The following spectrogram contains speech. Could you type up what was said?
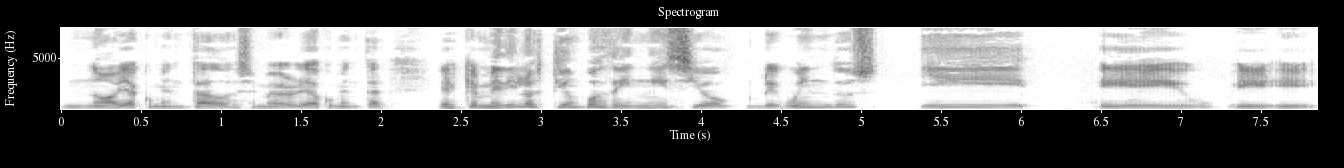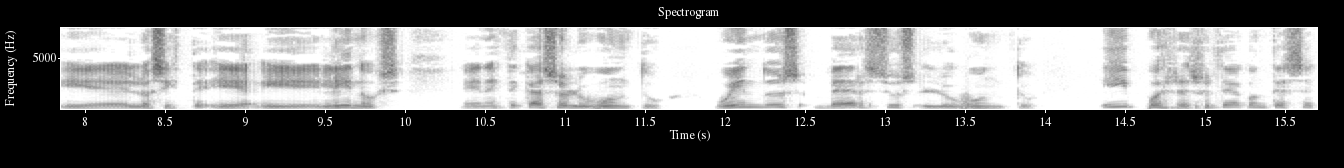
no había comentado, que se me había olvidado comentar, es que me di los tiempos de inicio de Windows y, y, y, y, y, Linux. En este caso, Ubuntu. Windows versus Ubuntu. Y pues resulta que acontece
